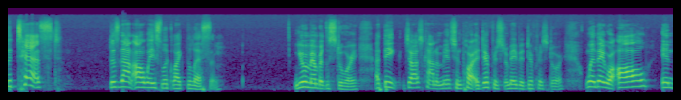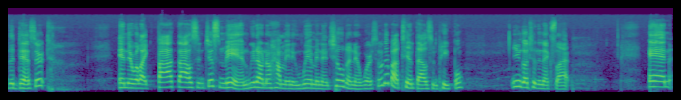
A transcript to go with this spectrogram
the test does not always look like the lesson. You remember the story. I think Josh kind of mentioned part a different story, maybe a different story. When they were all in the desert, and there were like 5,000 just men. We don't know how many women and children there were. So there were about 10,000 people. You can go to the next slide. And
